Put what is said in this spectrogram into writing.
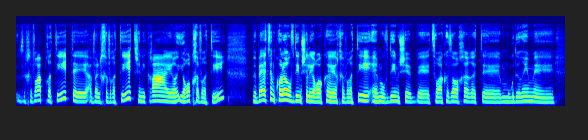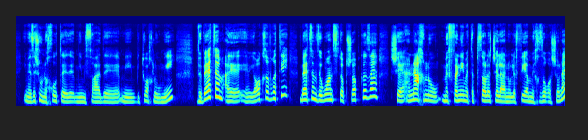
זה חברה פרטית, אה, אבל חברתית, שנקרא ירוק חברתי. ובעצם כל העובדים של ירוק אה, חברתי הם עובדים שבצורה כזו או אחרת אה, מוגדרים עם איזושהי נכות אה, ממשרד, אה, מביטוח לאומי, ובעצם אה, ירוק חברתי, בעצם זה one stop shop כזה, שאנחנו מפנים את הפסולת שלנו לפי המחזור השונה,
